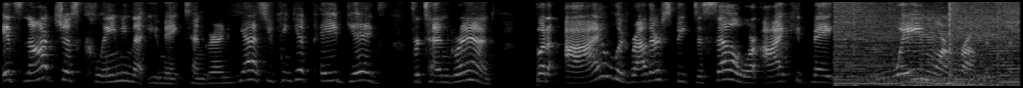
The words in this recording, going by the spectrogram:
it's not just claiming that you make 10 grand yes you can get paid gigs for 10 grand but i would rather speak to sell where i could make way more profits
